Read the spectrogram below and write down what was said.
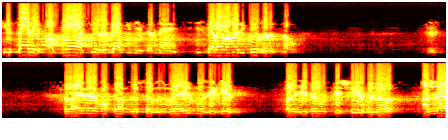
یہ سارے اللہ کی رضا کے لیے کرنے ہیں۔ اس کے علاوہ ہماری کوئی غرض نہ ہو۔ সবাই মেরে মহতারাম দোস্ত বুজুর্গ ইলম ও জিকির ফলে যেটার উদ্দেশ্যই হলো, আল্লাহ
